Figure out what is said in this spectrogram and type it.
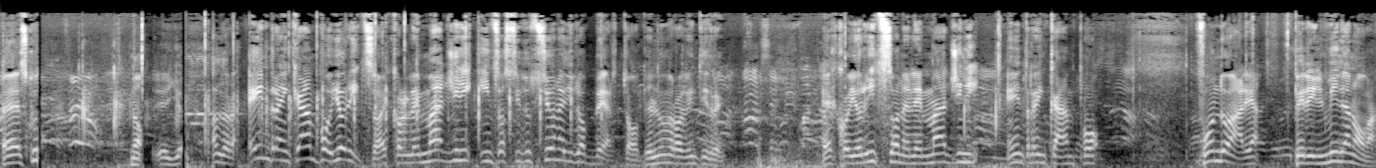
Eh, scusa. No, eh, Allora, entra in campo Iorizzo, eccolo le immagini in sostituzione di Roberto, del numero 23. Ecco Iorizzo nelle immagini, entra in campo, fondo area per il no?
